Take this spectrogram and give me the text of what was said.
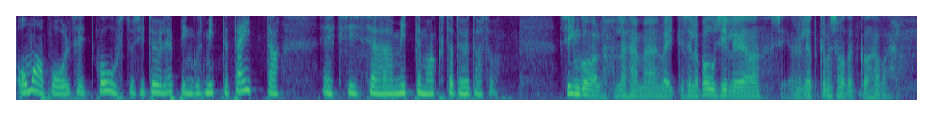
omapoolseid kohustusi töölepingus mitte täita, ehk siis mitte maksta töötasu. siinkohal läheme väikesele pausile ja seejärel jätkame saadet kahe vahel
